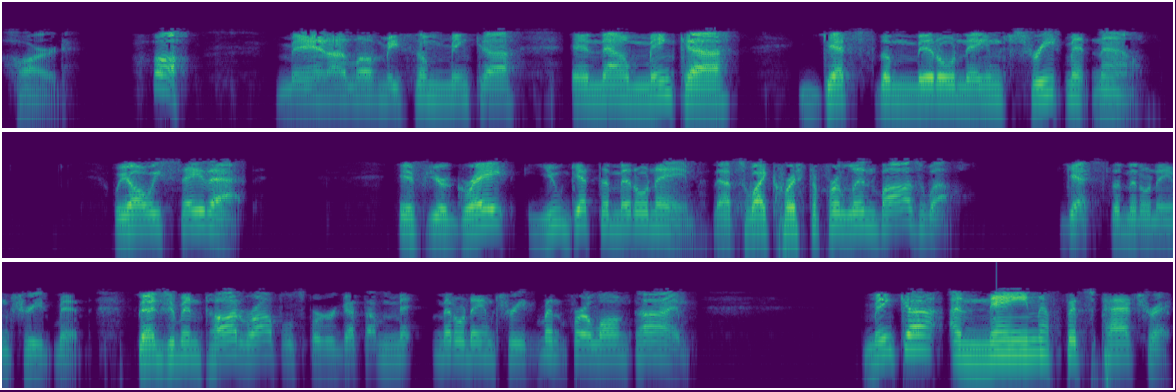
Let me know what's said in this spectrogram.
hard. Oh, man, I love me some Minkah. And now Minkah gets the middle name treatment now. We always say that. If you're great, you get the middle name. That's why Christopher Lynn Boswell gets the middle name treatment. Benjamin Todd Roethlisberger got the middle name treatment for a long time. Minkah Anane Fitzpatrick.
